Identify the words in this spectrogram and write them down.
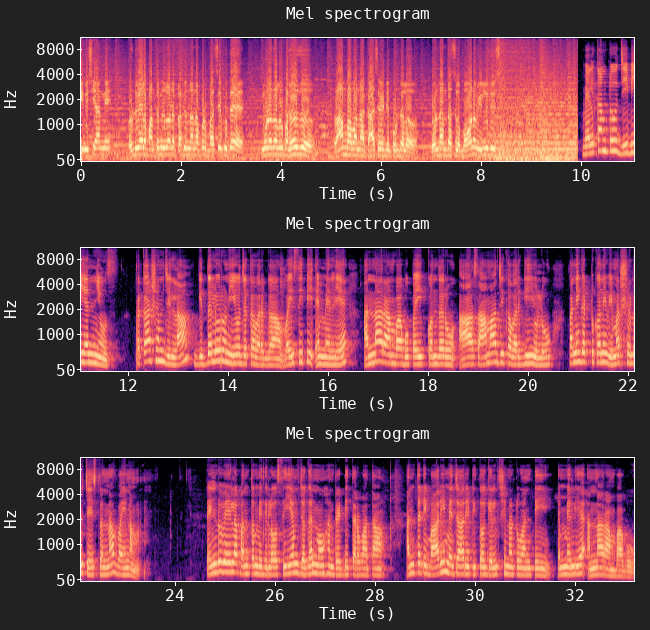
ఈ విషయాన్ని రెండు వేల పంతొమ్మిదిలోనే ప్రతినిధి అన్నప్పుడు బస్సు ఎక్కితే మూడు వందల రూపాయలు. రోజు రాంబాబు అన్న కాసిరెడ్డి కుంటలో రెండు అంతస్తుల భవనం ఇల్లు తీసుకు welcome to GBN news. Prakasam జిల్లా గిద్దలూరు నియోజకవర్గ వైసీపీ ఎమ్మెల్యే అన్నా రాంబాబుపై కొందరు ఆ సామాజిక వర్గీయులు పనిగట్టుకొని విమర్శలు చేస్తున్న వైనం. రెండు వేల పంతొమ్మిదిలో సీఎం జగన్మోహన్ రెడ్డి తర్వాత అంతటి భారీ మెజారిటీతో గెలిచినటువంటి ఎమ్మెల్యే అన్నా రాంబాబు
